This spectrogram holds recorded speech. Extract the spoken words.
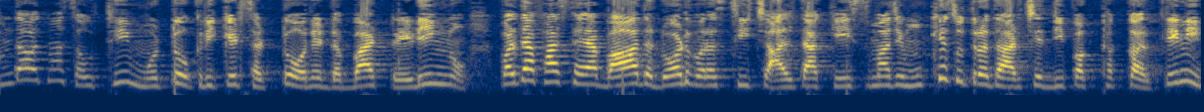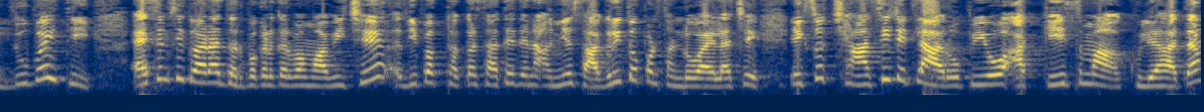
અમદાવાદમાં સૌથી મોટો ક્રિકેટ સટ્ટો અને ડબ્બા ટ્રેડિંગનો પર્દાફાશ થયા બાદ દોઢ વર્ષથી ચાલતા કેસમાં જે મુખ્ય સૂત્રધાર છે દીપક ઠક્કર, તેની દુબઈથી એસએમસી દ્વારા ધરપકડ કરવામાં આવી છે. દીપક ઠક્કર સાથે તેના અન્ય સાગરીતો પણ સંડોવાયેલા છે. એકસો છ્યાસી જેટલા આરોપીઓ આ કેસમાં ખુલ્યા હતા.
